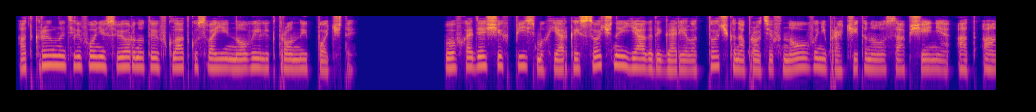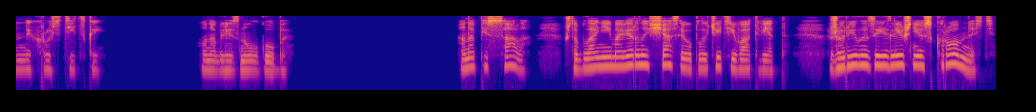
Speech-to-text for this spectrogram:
Открыл на телефоне свернутую вкладку своей новой электронной почты. Во входящих письмах яркой сочной ягодой горела точка напротив нового непрочитанного сообщения от Анны Хрустицкой. Он облизнул губы. Она писала, что была неимоверно счастлива получить его ответ, журила за излишнюю скромность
